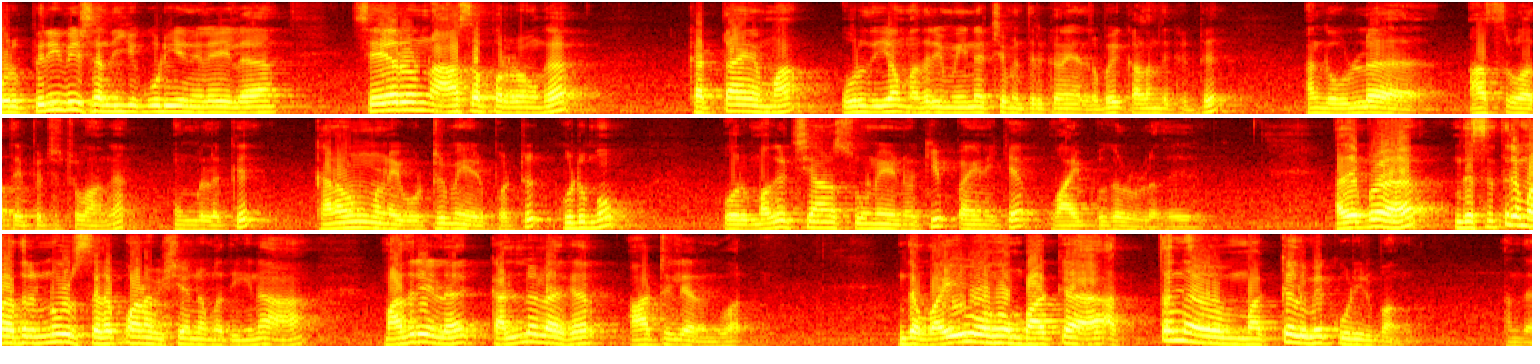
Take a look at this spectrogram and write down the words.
ஒரு பிரிவை சந்திக்கக்கூடிய நிலையில் சேரும்னு ஆசைப்படுறவங்க கட்டாயமாக உறுதியாக மதுரை மீனாட்சி அம்மன் திருக்கல்யாணத்தில் போய் கலந்துக்கிட்டு அங்கே உள்ள ஆசீர்வாதத்தை பெற்றுட்டு வாங்க. உங்களுக்கு கணவன் மனைவி ஒற்றுமை ஏற்பட்டு குடும்பம் ஒரு மகிழ்ச்சியான சூழ்நிலையை நோக்கி பயணிக்க வாய்ப்புகள் உள்ளது. அதே போல் இந்த சித்திரை மாதத்தில் இன்னொரு சிறப்பான விஷயம் என்ன பார்த்திங்கன்னா மதுரையில் கள்ளழகர் ஆற்றில் இறங்குவார். இந்த வைபோகம் பார்க்க அத்தனை மக்களுமே கூடியிருப்பாங்க. அந்த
